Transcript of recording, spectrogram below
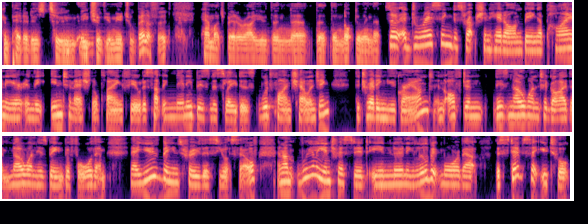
competitors to mm-hmm. each of your mutual benefit. How much better are you than uh, than, than not doing that? So, addressing disruption head on, being a pioneer in the international playing field, is something many business leaders would find challenging. They're treading new ground, and often there's no one to guide them. No one has been before them. Now, you've been through this yourself, and I'm really interested in learning a little bit more about the steps that you took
